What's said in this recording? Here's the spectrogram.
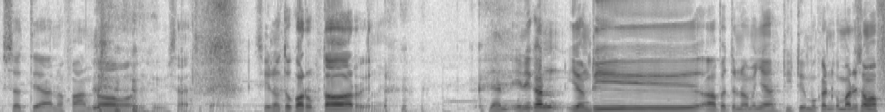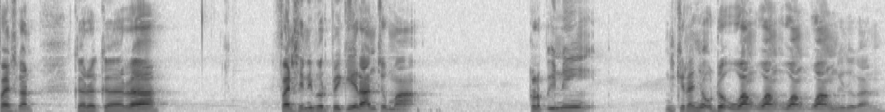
Setia Novanto gitu bisa juga. Say no to koruptor gitu. Dan ini kan yang di apa itu namanya didemokan kemarin sama fans kan gara-gara fans ini berpikiran cuma klub ini mikirannya udah uang uang uang uang gitu kan.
